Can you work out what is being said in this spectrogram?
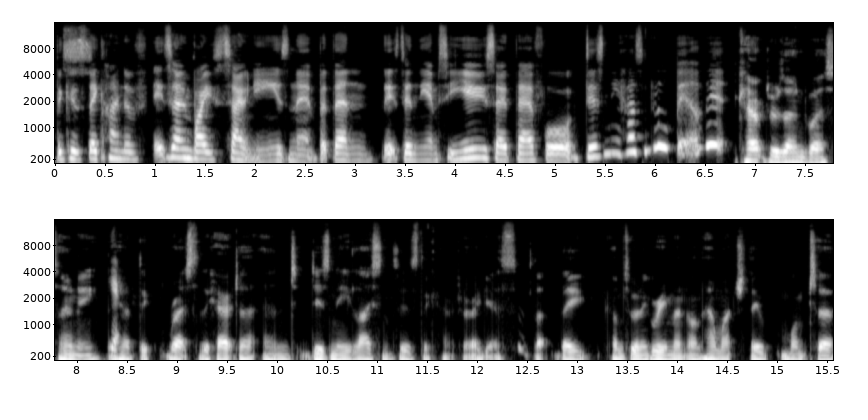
because they kind of it's owned by Sony, isn't it? But then it's in the MCU, so therefore Disney has a little bit of it. The character is owned by Sony. They Yeah. have the rights to the character, and Disney licenses the character, I guess. But they come to an agreement on how much they want to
